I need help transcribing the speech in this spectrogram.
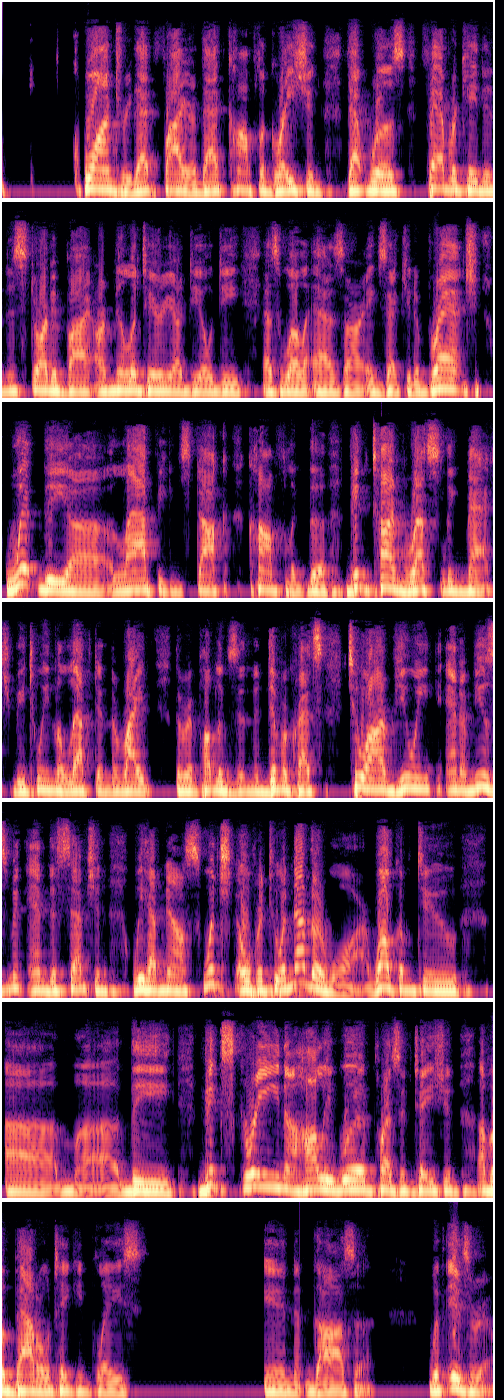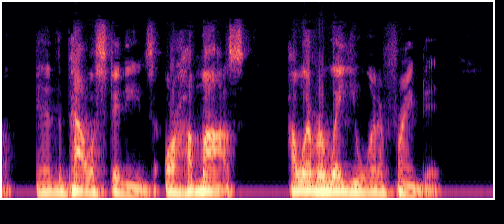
quandary, that fire, that conflagration that was fabricated and started by our military, our DOD, as well as our executive branch with the uh, laughing stock conflict, the big time wrestling match between the left and the right, the Republicans and the Democrats, to our viewing and amusement and deception, we have now switched over to another war. Welcome to um, uh, the big screen Hollywood presentation of a battle taking place in Gaza with Israel and the Palestinians or Hamas, however way you want to frame it.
